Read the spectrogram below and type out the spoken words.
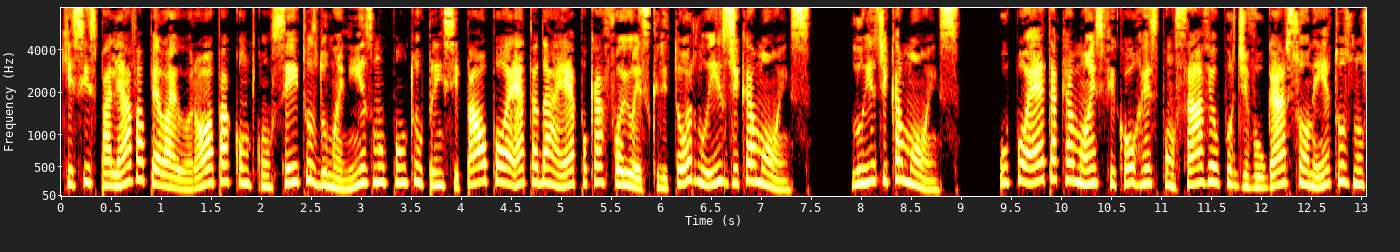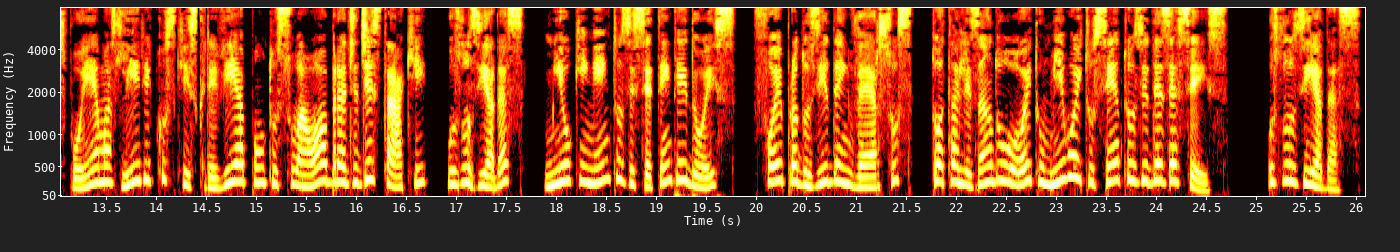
que se espalhava pela Europa com conceitos do humanismo. O principal poeta da época foi o escritor Luís de Camões. Luís de Camões. O poeta Camões ficou responsável por divulgar sonetos nos poemas líricos que escrevia. Sua obra de destaque, Os Lusíadas, 1572, foi produzida em versos, totalizando 8.816. Os Lusíadas.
